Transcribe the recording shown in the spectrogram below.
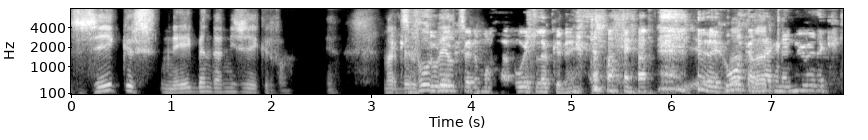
zeker, nee, ik ben daar niet zeker van. Ja. Maar ik zou bijvoorbeeld, vinden mocht dat ooit lukken. Hè. Ja, Ja, gewoon kan maar- zeggen, en nu wil ik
